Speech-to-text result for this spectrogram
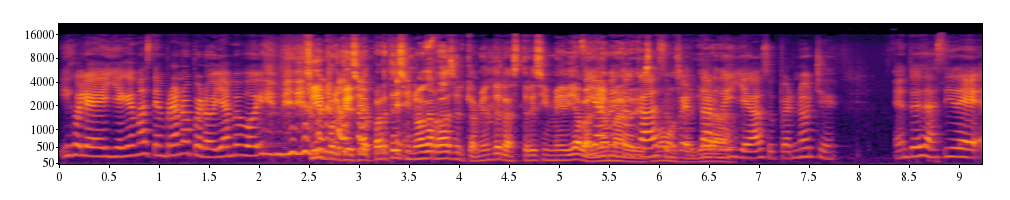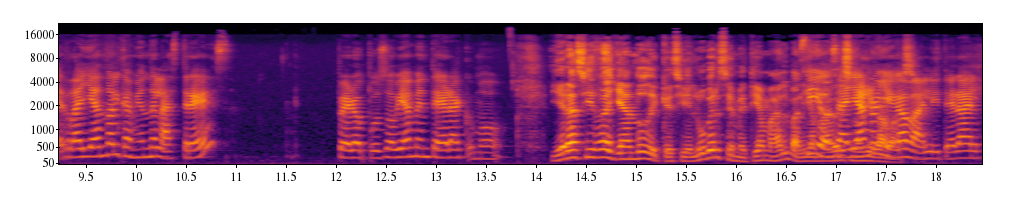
híjole, llegué más temprano, pero ya me voy media Sí, porque si aparte si no agarrabas el camión de las tres y media, valía ya me tocaba súper tarde y llegaba súper noche. Entonces así de rayando al camión de las tres, pero pues obviamente era como... Y era así rayando de que si el Uber se metía mal, valía Sí, o sea, ya no llegaba, literal.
